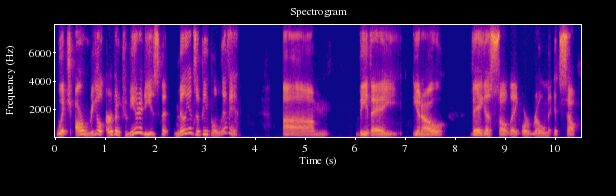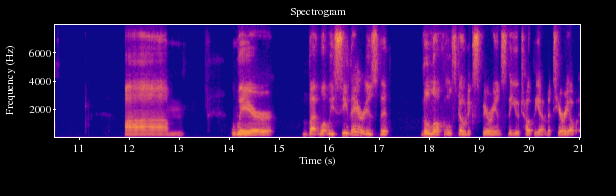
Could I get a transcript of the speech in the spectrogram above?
which are real urban communities that millions of people live in. Um, be they, you know, Vegas, Salt Lake, or Rome itself. Um, where, but what we see there is that the locals don't experience the utopia materially.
